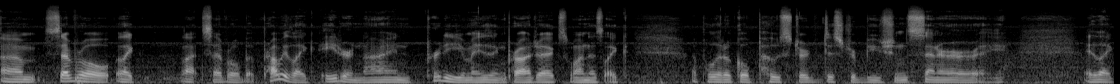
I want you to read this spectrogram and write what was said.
um, several, like not several, but probably like eight or nine pretty amazing projects. One is like a political poster distribution center, a a like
